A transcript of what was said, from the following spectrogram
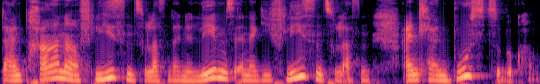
dein Prana fließen zu lassen, deine Lebensenergie fließen zu lassen, einen kleinen Boost zu bekommen.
